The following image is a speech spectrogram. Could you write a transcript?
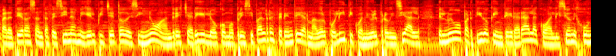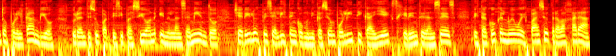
Para tierras santafesinas, Miguel Pichetto designó a Andrés Chiarello como principal referente y armador político a nivel provincial del nuevo partido que integrará la coalición de Juntos por el Cambio. Durante su participación en el lanzamiento, Chiarello, especialista en comunicación política y ex gerente de ANSES, destacó que el nuevo espacio trabajará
